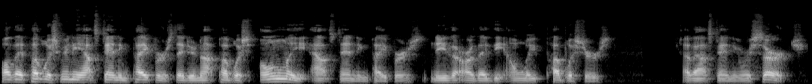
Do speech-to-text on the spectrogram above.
While they publish many outstanding papers, they do not publish only outstanding papers, neither are they the only publishers of outstanding research.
